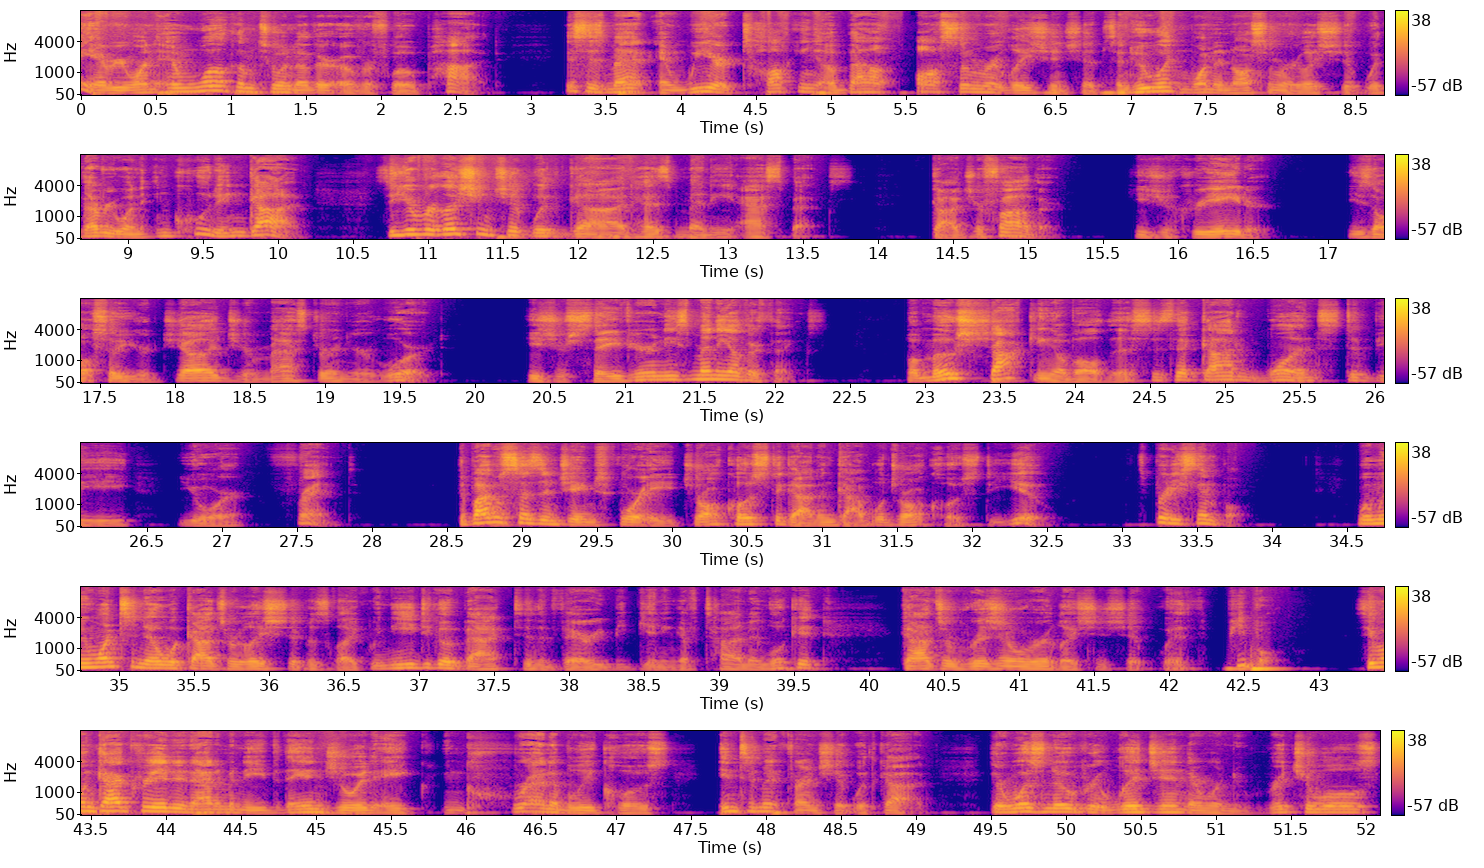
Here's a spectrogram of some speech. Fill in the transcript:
Hey everyone, and welcome to another Overflow Pod. This is Matt, and we are talking about awesome relationships. And who wouldn't want an awesome relationship with everyone, including God? So, your relationship with God has many aspects. God's your Father, He's your Creator, He's also your Judge, your Master, and your Lord. He's your Savior, and He's many other things. But most shocking of all this is that God wants to be your friend. The Bible says in James 4 8, draw close to God and God will draw close to you. It's pretty simple. When we want to know what God's relationship is like, we need to go back to the very beginning of time and look at God's original relationship with people. See, when God created Adam and Eve, they enjoyed a incredibly close, intimate friendship with God. There was no religion, there were no rituals,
